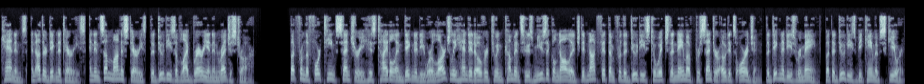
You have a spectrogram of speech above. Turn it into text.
canons, and other dignitaries, and in some monasteries, the duties of librarian and registrar. But from the 14th century his title and dignity were largely handed over to incumbents whose musical knowledge did not fit them for the duties to which the name of precentor owed its origin. The dignities remained, but the duties became obscured.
